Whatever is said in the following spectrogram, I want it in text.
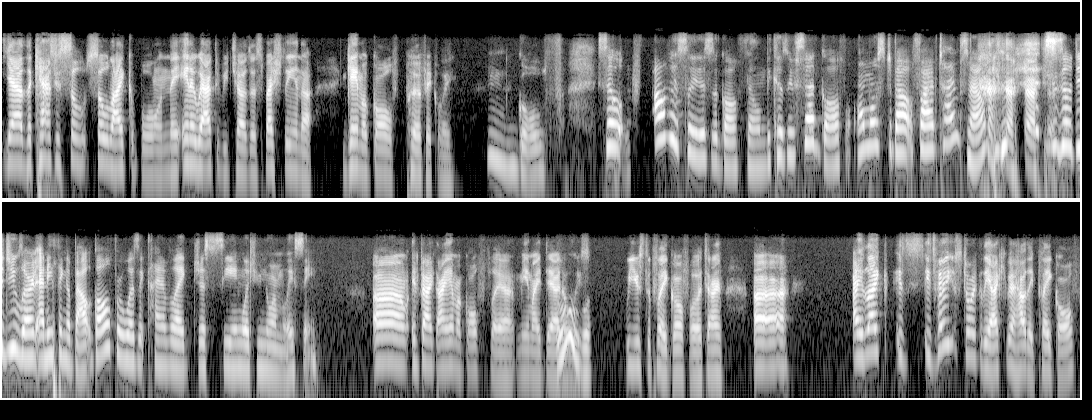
yeah, the cast is so so likable, and they interact with each other, especially in the game of golf, perfectly. Mm, golf. So obviously this is a golf film because we've said golf almost about five times now. so did you learn anything about golf or was it kind of like just seeing what you normally see? um, in fact, I am a golf player. Me and my dad always we used to play golf all the time. Uh, I like it's it's very historically accurate how they play golf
